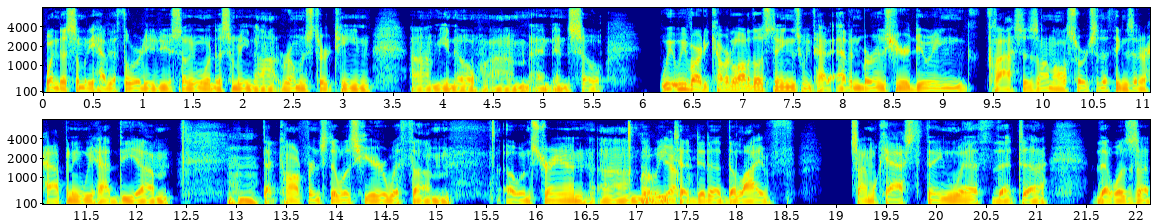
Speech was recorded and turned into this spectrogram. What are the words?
When does somebody have the authority to do something? When does somebody not? Romans 13, um, you know, um, and, and so, we, we've already covered a lot of those things. We've had Evan Burns here doing classes on all sorts of the things that are happening. We had the um, mm-hmm. that conference that was here with um, Owen Strachan um, that oh, we t- did a the live simulcast thing with that uh, that was uh,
